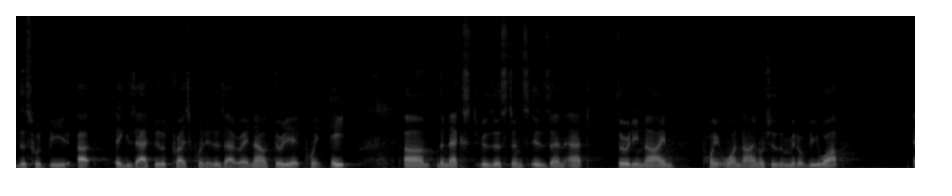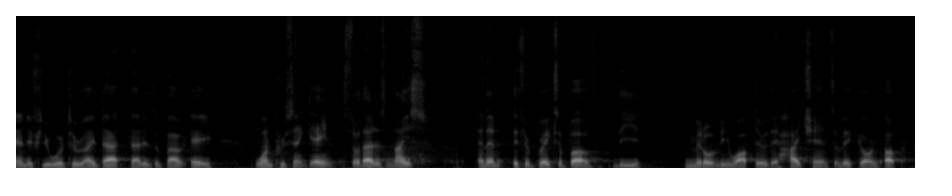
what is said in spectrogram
this would be at exactly the price point it is at right now, 38.8. Um, the next resistance is then at 39.19, which is a middle VWAP. And if you were to ride that, that is about a 1% gain. So that is nice. And then if it breaks above the middle VWAP, there is a high chance of it going up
